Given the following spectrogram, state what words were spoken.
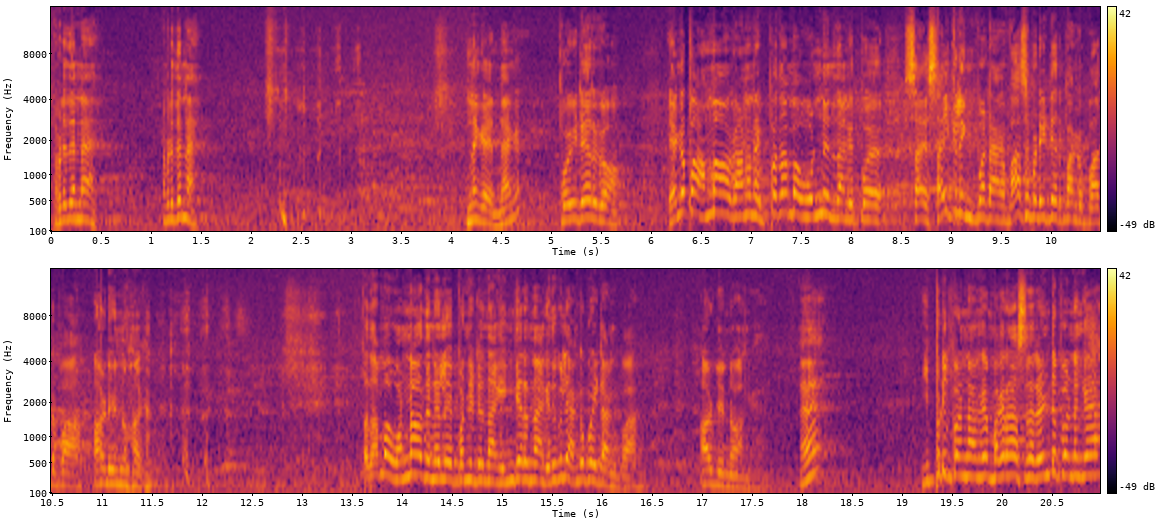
அப்படி தானே அப்படி தானே என்னங்க என்னங்க? போயிட்டே இருக்கோம். எங்கப்பா அம்மாவை காணணும் இப்போ தான்ப்பா ஒன்று இருந்தாங்க. இப்போ சை சைக்கிளிங் போட்டாங்க. வாசப்படிக்கிட்டே இருப்பாங்க பாருப்பா. அப்படின்னுவாங்க. இப்போ தான்ப்பா ஒன்றாவது நிலையை பண்ணிட்டு இருந்தாங்க. இங்கே இருந்தாங்க. இதுக்குள்ளே அங்கே போயிட்டாங்கப்பா. அப்படின்னுவாங்க. ஆ? இப்படி பண்ணாங்க. மகராசனம் ரெண்டு பண்ணுங்கள்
